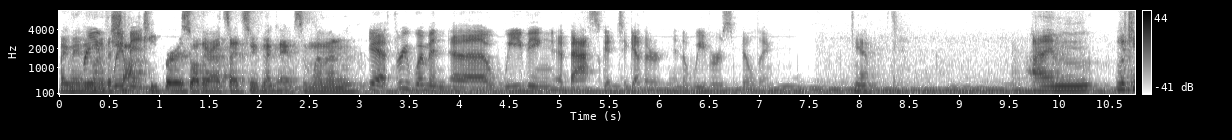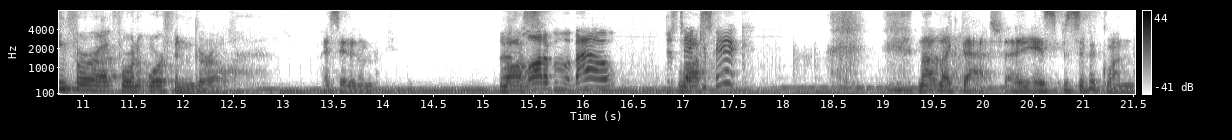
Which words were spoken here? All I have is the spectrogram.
like maybe one of the women. shopkeepers while they're outside sweeping. Okay, some women. Yeah, three women uh, weaving a basket together in the weaver's building. Yeah. I'm looking for a, for an orphan girl. I say to them. There's lost, a lot of them about. Just take lost, your pick. Not like that. A, a specific one.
